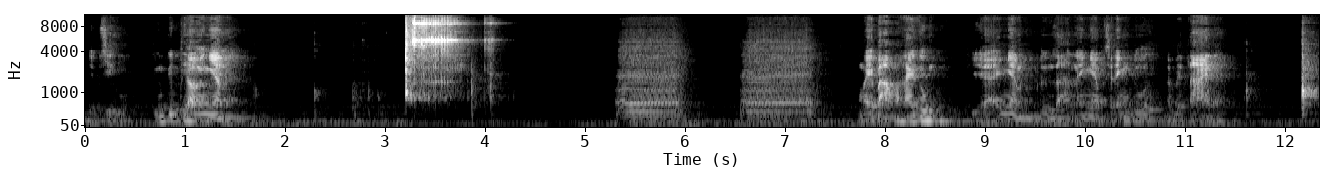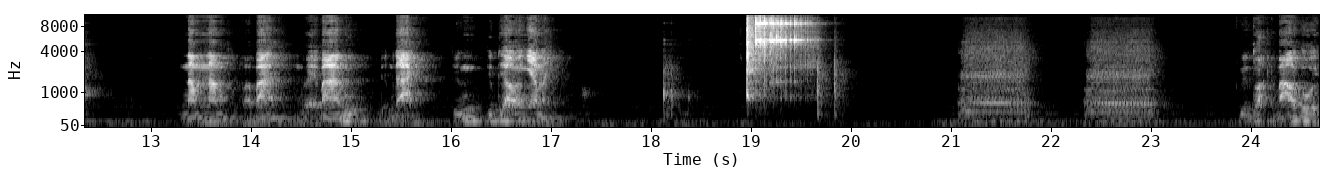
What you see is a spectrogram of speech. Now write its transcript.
điểm xỉu. Tiếng tiếp theo anh em này. Máy báo hai rung, thì anh em, đơn giản anh em sẽ đánh tôi là về tài này. 5 năm và 3 về 3 nút, điểm tài tiếng tiếp theo anh em này. Điện thoại báo tôi,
